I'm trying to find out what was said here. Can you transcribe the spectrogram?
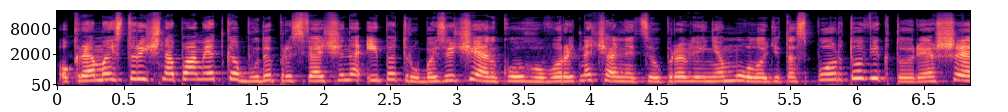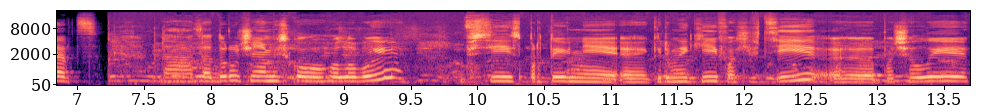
Окрема історична пам'ятка буде присвячена і Петру Базюченку, говорить начальниця управління молоді та спорту Вікторія Шевц. Та за дорученням міського голови всі спортивні е, керівники і фахівці е, почали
